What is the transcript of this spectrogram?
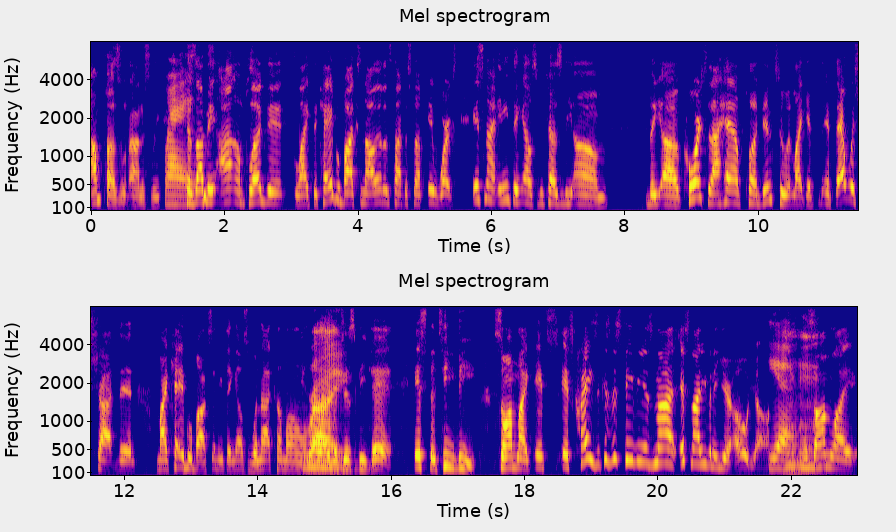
I'm puzzled honestly. Right. Because I mean, I unplugged it like the cable box and all that other type of stuff. It works. It's not anything else because the um the uh cords that I have plugged into it, like if if that was shot, then my cable box, anything else would not come on. Or it Right. would just be dead. It's the TV. So I'm like, it's it's crazy because this TV is not it's not even a year old, y'all. yeah. Mhm. And so I'm like,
